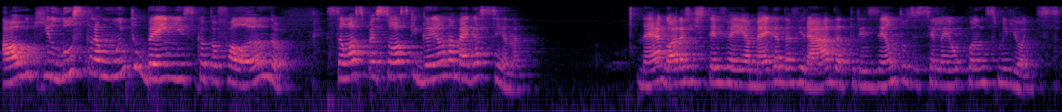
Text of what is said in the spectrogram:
algo que ilustra muito bem isso que eu tô falando são as pessoas que ganham na Mega Sena. Né? Agora a gente teve aí a Mega da Virada, 300 e sei lá eu quantos milhões.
